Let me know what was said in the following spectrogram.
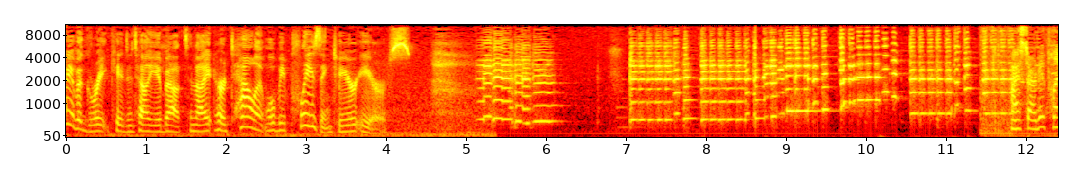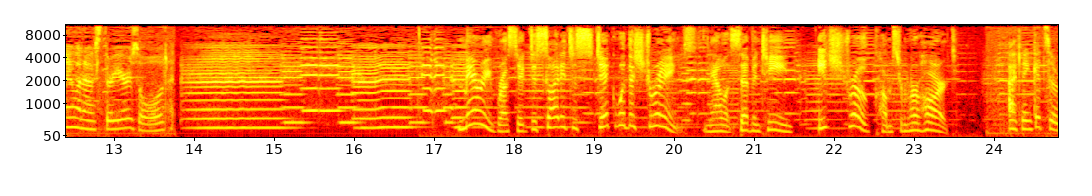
We have a great kid to tell you about tonight. Her talent will be pleasing to your ears. I started playing when I was three years old. Mary Russek decided to stick with the strings. Now at 17, each stroke comes from her heart. I think it's a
